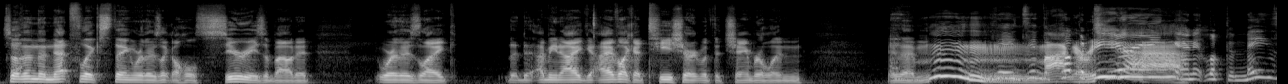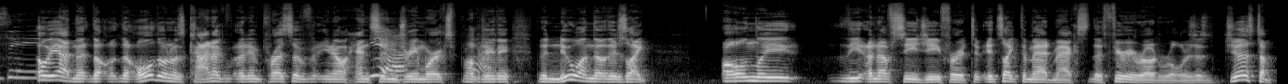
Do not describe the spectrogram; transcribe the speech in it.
So then the Netflix thing where there's like a whole series about it, where there's like the, I mean, I, I have like a T-shirt with the Chamberlain, and then mmm, They did margarita. and it looked amazing. Oh yeah, and the, the the old one was kind of an impressive, you know, Henson Yeah. DreamWorks puppeteering Yeah. thing. The new one though, there's like only the enough CG for it to. It's like the Mad Max, the Fury Road rule. There's just just a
